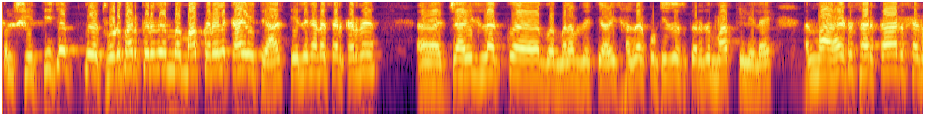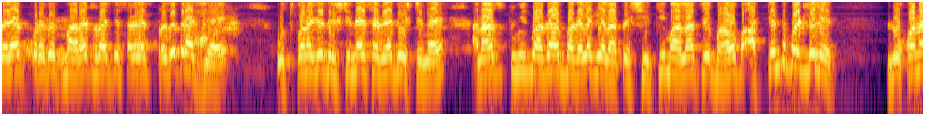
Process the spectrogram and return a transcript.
पण शेतीचं थोडंफार कर्ज माफ करायला काय होते आज तेलंगणा सरकारनं चाळीस लाख मला म्हणजे चाळीस हजार कोटीचं कर्ज माफ केलेलं आहे. आणि महाराष्ट्र सरकार सगळ्यात प्रगत महाराष्ट्र राज्य सगळ्यात प्रगत राज्य आहे. उत्पन्नाच्या दृष्टीने आहे सगळ्या दृष्टीने आहे. आणि आज तुम्ही बघा बघायला गेला तर शेतीमालाचे भाव अत्यंत पडलेले आहेत. लोकांना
